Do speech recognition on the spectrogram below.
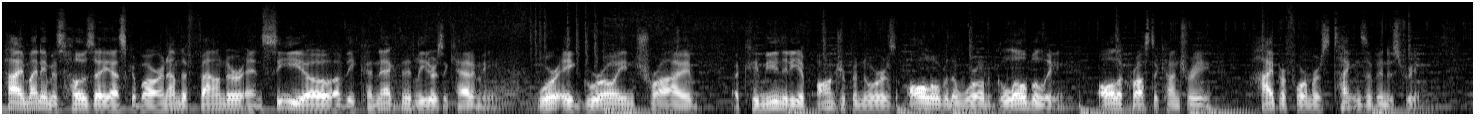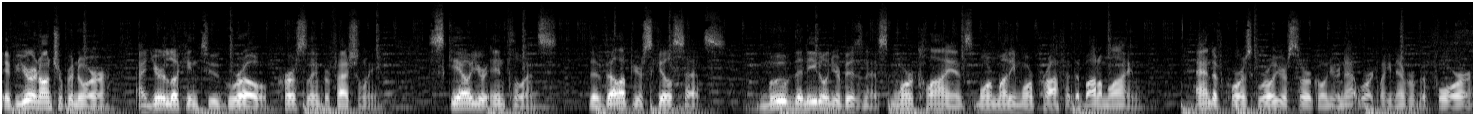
Hi, my name is Jose Escobar, and I'm the founder and CEO of the Connected Leaders Academy. We're a growing tribe, a community of entrepreneurs all over the world, globally, all across the country, high performers, titans of industry. If you're an entrepreneur and you're looking to grow personally and professionally, scale your influence, develop your skill sets, move the needle in your business, more clients, more money, more profit, the bottom line, and of course, grow your circle and your network like never before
